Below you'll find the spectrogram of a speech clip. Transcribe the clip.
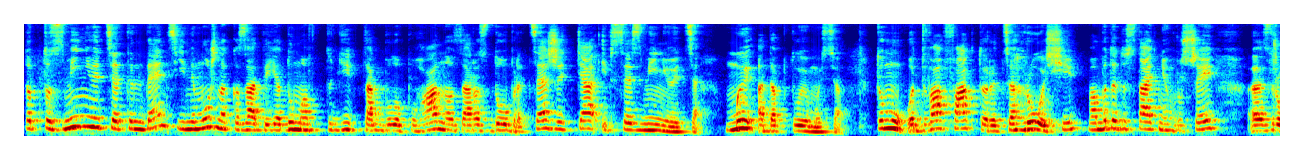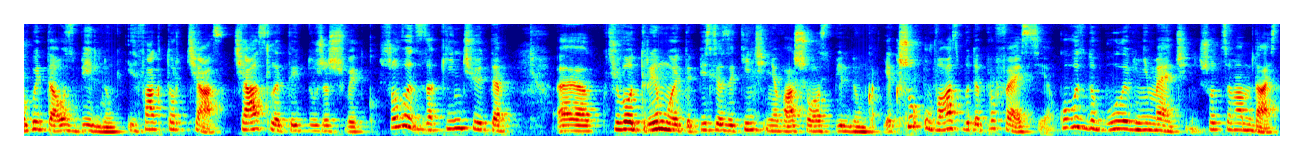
Тобто змінюються тенденції. Не можна казати, я думав, тоді так було погано, зараз добре. Це життя і все змінюється. Ми адаптуємося. Тому от два фактори це гроші. Вам буде достатньо грошей е, зробити озбільнинг. І фактор час. Час летить дуже швидко. Що ви закінчуєте? е, Чи ви отримуєте після закінчення вашого озбільдинга? Якщо у вас буде професія, яку ви здобули в Німеччині, що це вам дасть?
